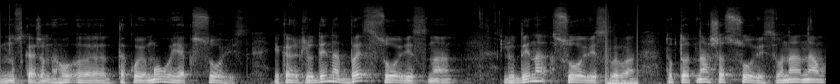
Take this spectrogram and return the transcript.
ну скажімо, такою мовою, як совість. І кажуть, людина безсовісна. Людина совіслива, тобто от наша совість, вона нам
